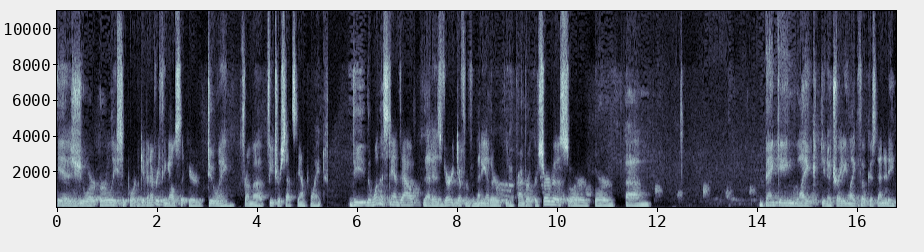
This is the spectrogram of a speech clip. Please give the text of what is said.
is your early support, given everything else that you're doing from a feature set standpoint. The, the one that stands out that is very different from any other you know, prime brokerage service or, or um, banking like you know trading like focused entity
